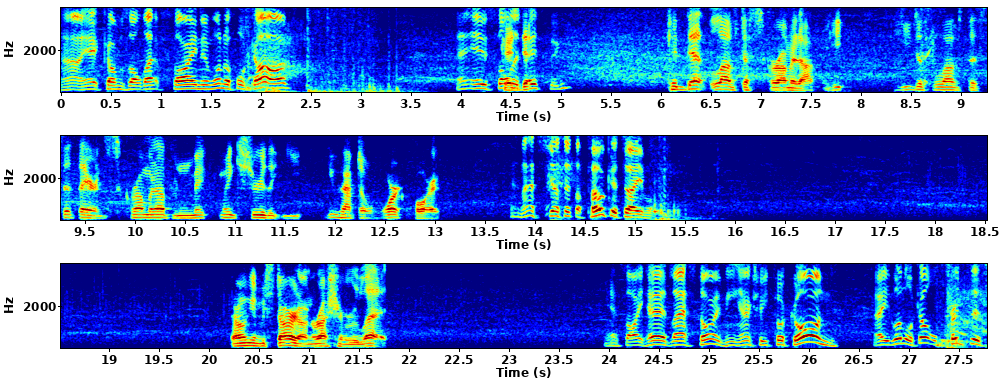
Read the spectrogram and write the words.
Ah, here comes all that fine and wonderful guard. And it is solid Cadet- distance. Cadet loves to scrum it up. He he just loves to sit there and scrum it up and make make sure that you, you have to work for it. And that's just at the poker table. Don't get me started on Russian roulette. Yes, I heard last time he actually took on a little gold Princess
